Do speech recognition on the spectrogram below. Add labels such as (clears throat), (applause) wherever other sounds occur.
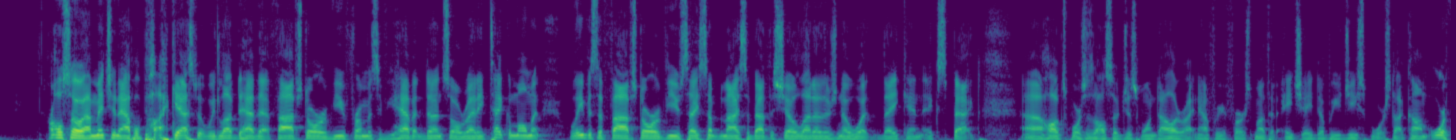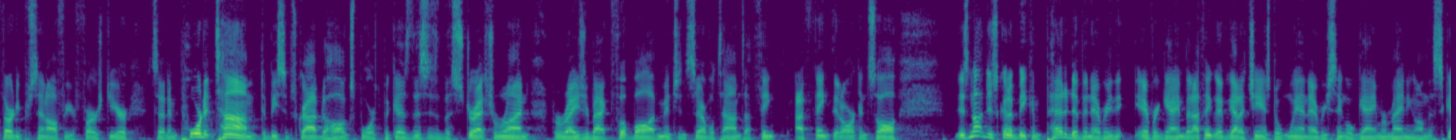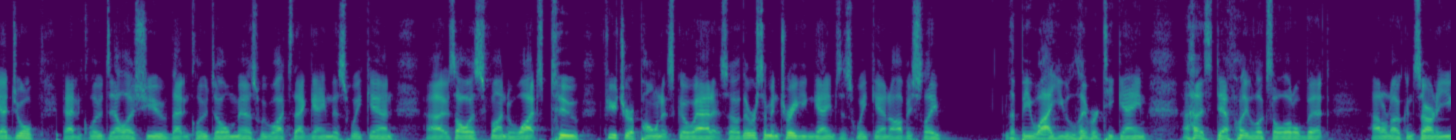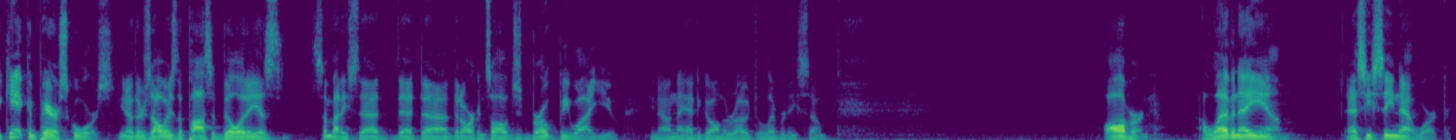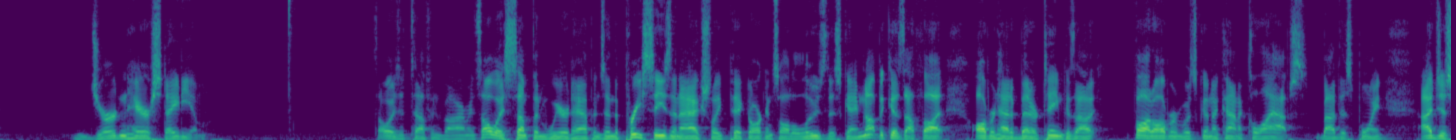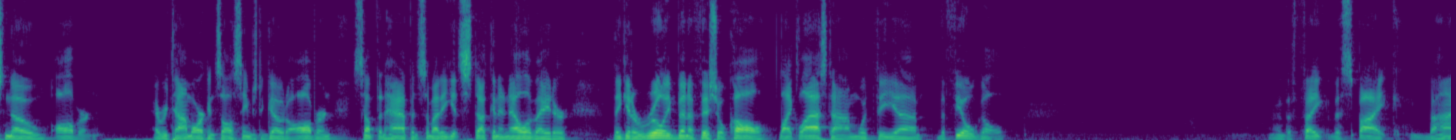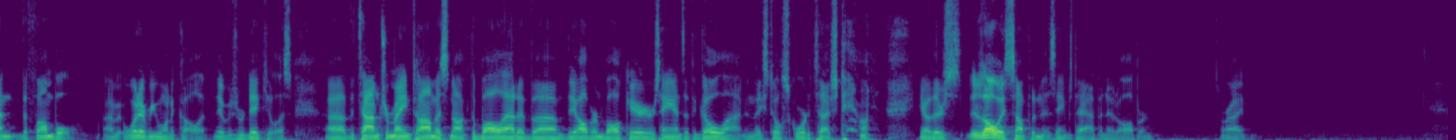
also, I mentioned (laughs) Apple Podcast, but we'd love to have that five star review from us. If you haven't done so already, take a moment, leave us a five star review, say something nice about the show, let others know what they can expect. Uh, Hog Sports is also just $1 right now for your first month at hawgsports.com or 30% off for your first year. It's an important time to be subscribed to Hog Sports because this is the stretch run for Razorback football. I've mentioned several times. I think I think that Arkansas is not just going to be competitive in every every game, but I think they've got a chance to win every single game remaining on the schedule. That includes LSU, that includes Ole Miss. We watched that game this weekend. Uh, it's always fun to watch two future opponents go at it. So there were some intriguing games this weekend. Obviously, the BYU Liberty game (laughs) uh, it definitely looks a little bit, I don't know, concerning. You can't compare scores. You know, there's always the possibility, as somebody said, that uh, that Arkansas just broke BYU. You know, and they had to go on the road to Liberty. So. Auburn, 11 a.m., SEC Network, Jordan Hare Stadium. It's always a tough environment. It's always something weird happens. In the preseason, I actually picked Arkansas to lose this game, not because I thought Auburn had a better team, because I thought Auburn was going to kind of collapse by this point. I just know Auburn. Every time Arkansas seems to go to Auburn, something happens. Somebody gets stuck in an elevator. They get a really beneficial call, like last time with the uh, the field goal the fake, the spike behind the fumble, I mean, whatever you want to call it. It was ridiculous. Uh, the time Tremaine Thomas knocked the ball out of uh, the Auburn ball carrier's hands at the goal line, and they still scored a touchdown. (laughs) you know, there's there's always something that seems to happen at Auburn, right?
